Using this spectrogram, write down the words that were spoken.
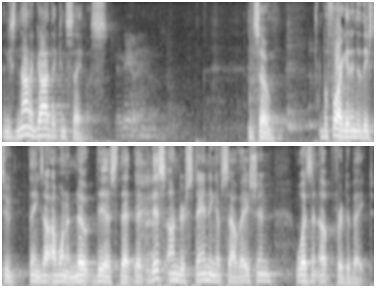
then He's not a God that can save us. Amen. And so, before I get into these two things, I, I want to note this that, that this understanding of salvation wasn't up for debate.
